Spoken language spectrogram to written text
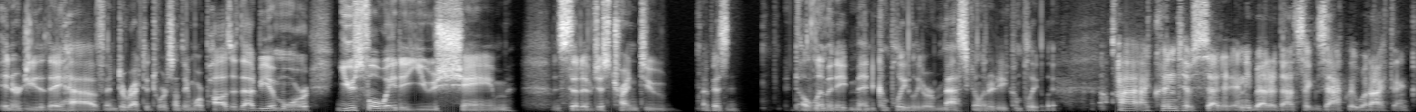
energy that they have and direct it towards something more positive? That'd be a more useful way to use shame instead of just trying to i guess eliminate men completely or masculinity completely. I, I couldn't have said it any better. That's exactly what i think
